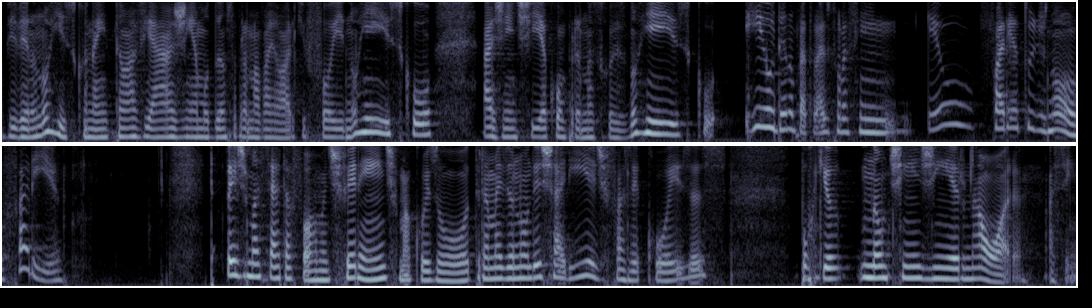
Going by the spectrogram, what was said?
vivendo no risco, né? Então a viagem, a mudança para Nova York foi no risco, a gente ia comprando as coisas no risco, e olhando para trás eu falo assim, eu faria tudo de novo? Faria. Talvez de uma certa forma diferente, uma coisa ou outra, mas eu não deixaria de fazer coisas porque eu não tinha dinheiro na hora. Assim,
